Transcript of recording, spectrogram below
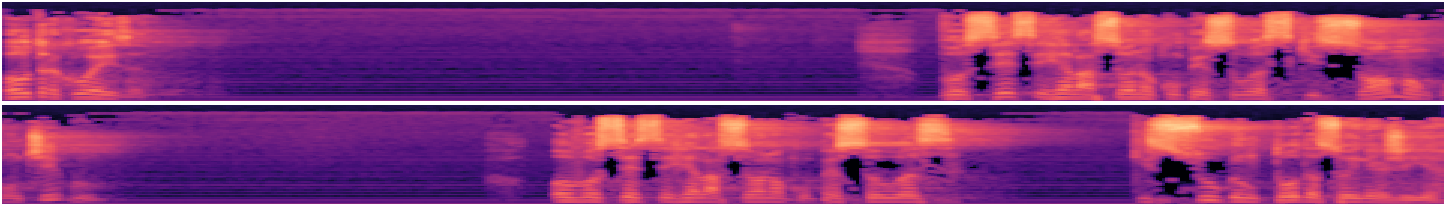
Outra coisa. Você se relaciona com pessoas que somam contigo? Ou você se relaciona com pessoas que sugam toda a sua energia?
